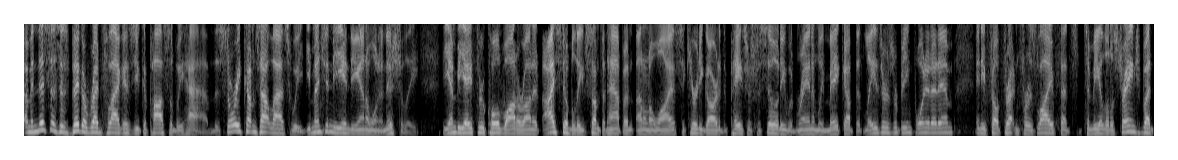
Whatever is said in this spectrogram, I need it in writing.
I mean, this is as big a red flag as you could possibly have. The story comes out last week. You mentioned the Indiana one initially. The NBA threw cold water on it. I still believe something happened. I don't know why. A security guard at the Pacers facility would randomly make up that lasers were being pointed at him and he felt threatened for his life. That's to me a little strange, but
